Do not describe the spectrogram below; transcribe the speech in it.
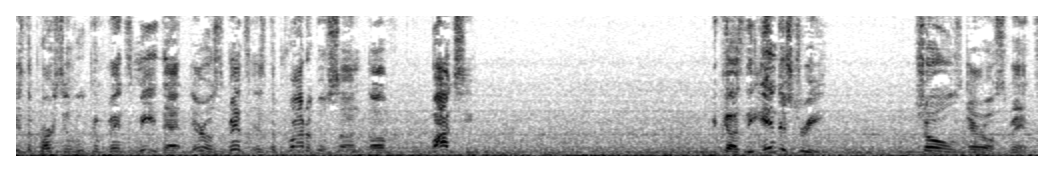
is the person who convinced me that Errol Spence is the prodigal son of boxing. Because the industry chose Errol Spence.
